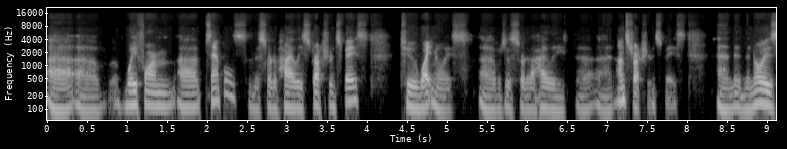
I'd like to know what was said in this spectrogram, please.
waveform uh, samples in this sort of highly structured space to white noise, uh, which is sort of a highly uh, unstructured space. And in the noise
